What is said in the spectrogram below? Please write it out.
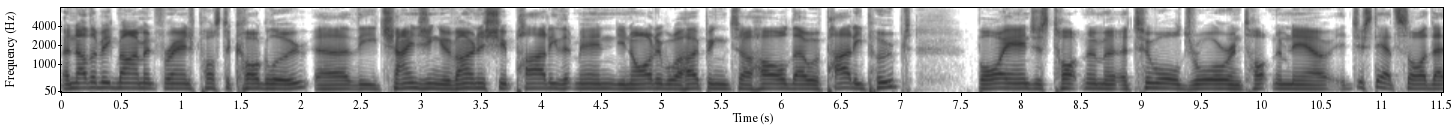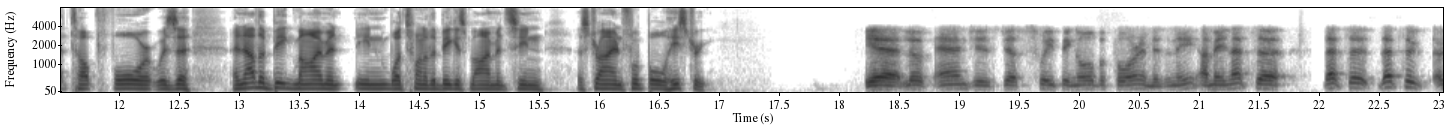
Another big moment for Ange Postecoglou, uh, the changing of ownership party that Man United were hoping to hold. They were party pooped by Ange's Tottenham, a, two-all draw, and Tottenham now just outside that top four. It was a another big moment in what's one of the biggest moments in Australian football history. Yeah, look, Ange is just sweeping all before him, isn't he? I mean, that's a that's a that's a, a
